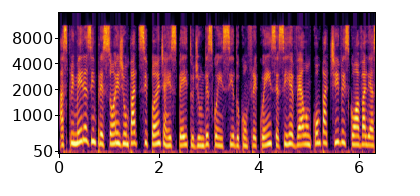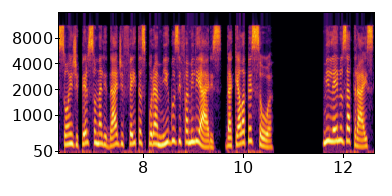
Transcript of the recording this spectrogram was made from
as primeiras impressões de um participante a respeito de um desconhecido com frequência se revelam compatíveis com avaliações de personalidade feitas por amigos e familiares daquela pessoa. Milênios atrás,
